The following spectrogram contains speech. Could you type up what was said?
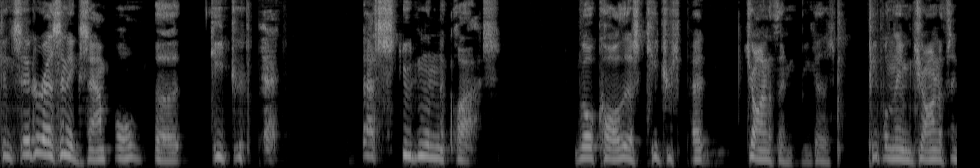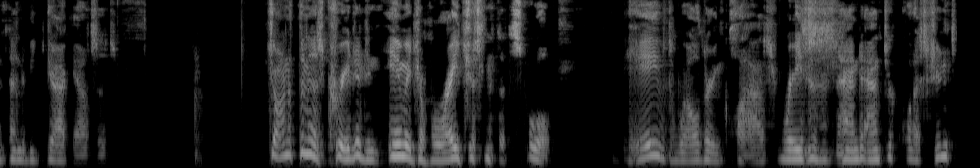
Consider as an example the teacher's pet, best student in the class. We'll call this teacher's pet Jonathan because people named Jonathan tend to be jackasses. Jonathan has created an image of righteousness at school. He behaves well during class, raises his hand to answer questions,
